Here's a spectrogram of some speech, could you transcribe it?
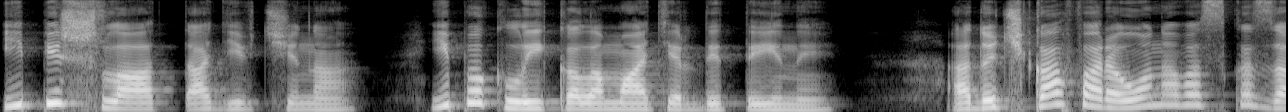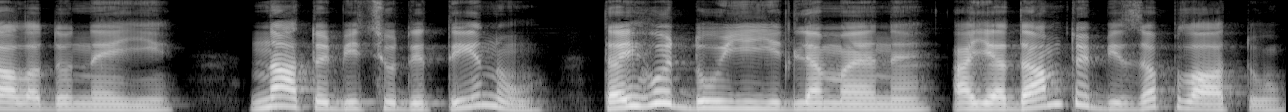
І пішла та дівчина, і покликала матір дитини. А дочка Фараонова сказала до неї на тобі цю дитину та й годуй її для мене, а я дам тобі заплату.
